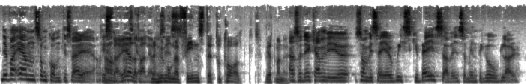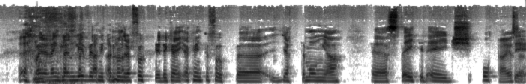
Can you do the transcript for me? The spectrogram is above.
Det var en som kom till Sverige. Ja. Till Ja, Sverige i alla fall. Ja, Men hur precis. många finns det totalt? Vet man det? Alltså det kan vi ju, som vi säger, whiskybasea vi som inte googlar. Vad är det, en Glenlivet 1940? Det kan, jag kan inte få upp uh, jättemånga. Eh, stated age 80. Ja.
